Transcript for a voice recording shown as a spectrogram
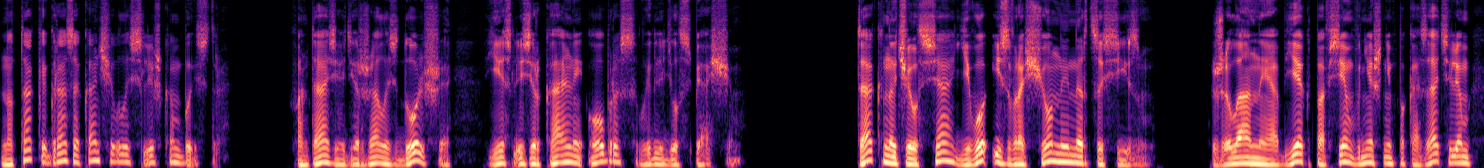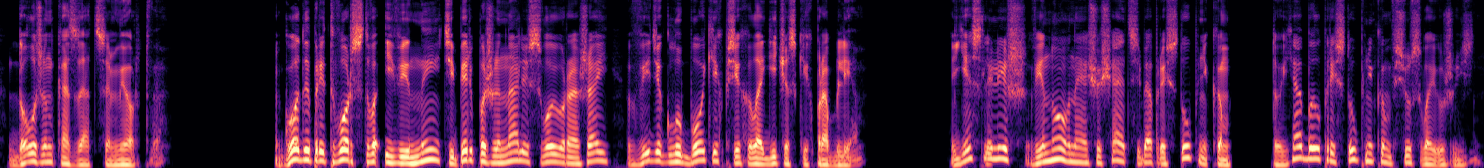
но так игра заканчивалась слишком быстро. Фантазия держалась дольше, если зеркальный образ выглядел спящим. Так начался его извращенный нарциссизм. Желанный объект по всем внешним показателям должен казаться мертвым. Годы притворства и вины теперь пожинали свой урожай в виде глубоких психологических проблем. Если лишь виновный ощущает себя преступником, то я был преступником всю свою жизнь.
